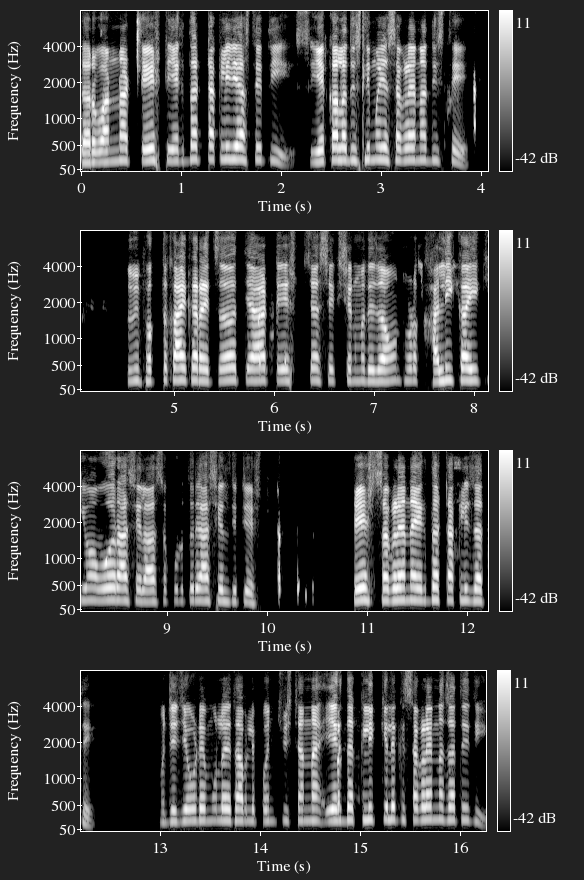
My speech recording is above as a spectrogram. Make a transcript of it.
सर्वांना टेस्ट एकदाच टाकलेली असते ती. एकाला दिसली म्हणजे सगळ्यांना दिसते. तुम्ही फक्त काय करायचं त्या टेस्टच्या सेक्शनमध्ये जाऊन थोडं खाली काही किंवा वर असेल असं कुठेतरी असेल ती टेस्ट. टेस्ट सगळ्यांना एकदा टाकली जाते. म्हणजे जेवढे मुलं आहेत आपले पंचवीस त्यांना एकदा क्लिक केलं की सगळ्यांना जाते ती.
